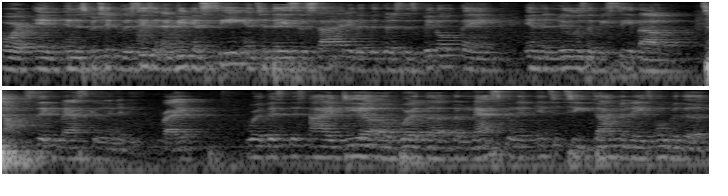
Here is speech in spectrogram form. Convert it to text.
for in, in this particular season. And we can see in today's society that there's this big old thing in the news that we see about toxic masculinity, right? Where this, this idea of where the, the masculine entity dominates over the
